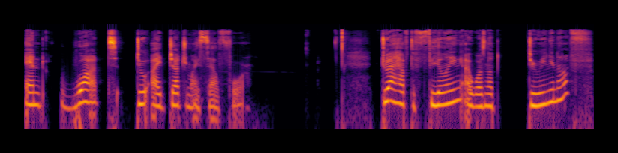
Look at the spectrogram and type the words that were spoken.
And what do I judge myself for? Do I have the feeling I was not doing enough?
